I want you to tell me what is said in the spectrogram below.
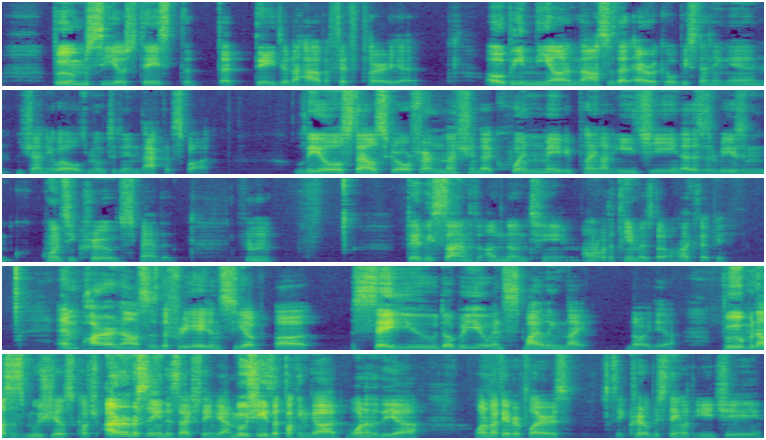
Boom CEO states that, that they do not have a fifth player yet. OB Neon announces that Erica will be standing in. Januel is moved to the inactive spot. Leo Styles' girlfriend mentioned that Quinn may be playing on EG, and that is the reason Quincy Crew disbanded. Hmm. Febby signed with an unknown team. I wonder what the team is though. I like Febby. Empire announces the free agency of uh Seiyu W and Smiling Knight. No idea. Boom announces Mushi as coach. I remember seeing this actually. Yeah, Mushi is a fucking god. One of the uh one of my favorite players. Let's see, Crit will be staying with EG.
